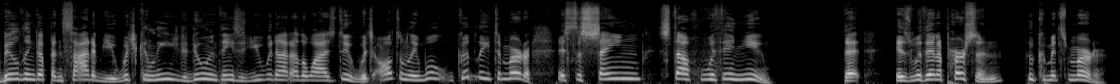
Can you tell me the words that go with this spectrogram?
building up inside of you, which can lead you to doing things that you would not otherwise do, which ultimately will could lead to murder. It's the same stuff within you that is within a person who commits murder.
